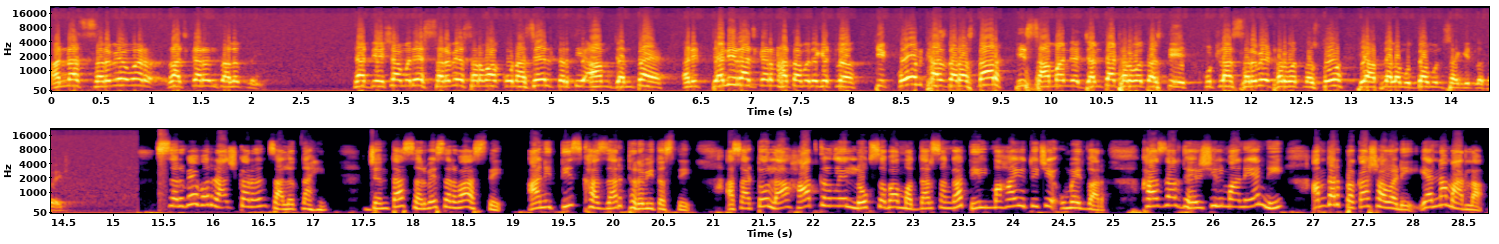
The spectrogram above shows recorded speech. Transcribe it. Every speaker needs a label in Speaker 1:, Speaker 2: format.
Speaker 1: अण्णा सर्वेवर राजकारण चालत नाही. या देशामध्ये सर्वे सर्वा कोण असेल तर ती आम जनता आहे. आणि त्यांनी राजकारण हातामध्ये घेतलं की कोण खासदार असणार ही सामान्य जनता ठरवत असती. कुठला सर्वे ठरवत नसतो हे आपल्याला मुद्दामून सांगितलं पाहिजे.
Speaker 2: सर्वेवर राजकारण चालत नाही. जनता सर्वे सर्वा असते आणि तीच खासदार ठरवित असते. असा टोला हातकणंगले लोकसभा मतदारसंघातील महायुतीचे उमेदवार खासदार धैर्यशील माने यांनी आमदार प्रकाश आवाडे यांना मारला.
